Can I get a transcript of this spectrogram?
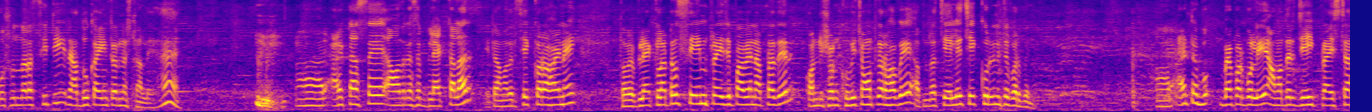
বসুন্ধরা সিটি, রাধুকা ইন্টারন্যাশনালে হ্যাঁ? আর আরেকটা আছে আমাদের কাছে ব্ল্যাক কালার এটা আমাদের চেক করা হয় নাই। তবে ব্ল্যাক কালারটাও সেম প্রাইজে পাবেন আপনাদের। কন্ডিশন খুবই চমৎকার হবে। আপনারা চাইলে চেক করে নিতে পারবেন। আর আরেকটা ব্যাপার বলি আমাদের যেই প্রাইসটা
